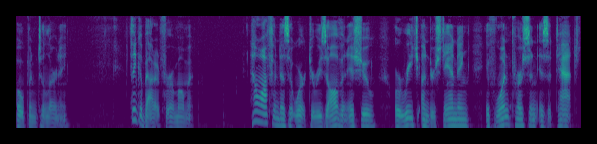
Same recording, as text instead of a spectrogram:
open to learning. Think about it for a moment. How often does it work to resolve an issue or reach understanding if one person is attached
